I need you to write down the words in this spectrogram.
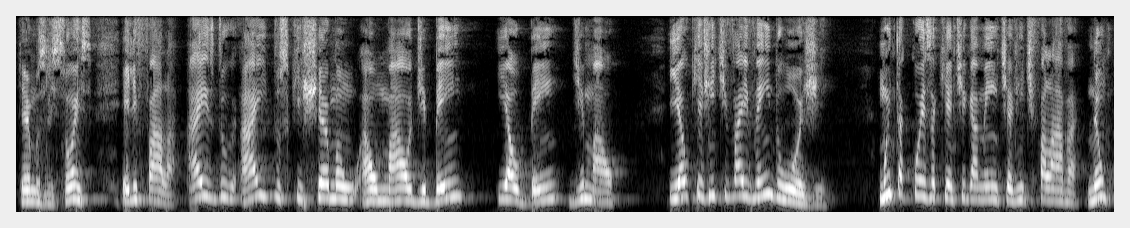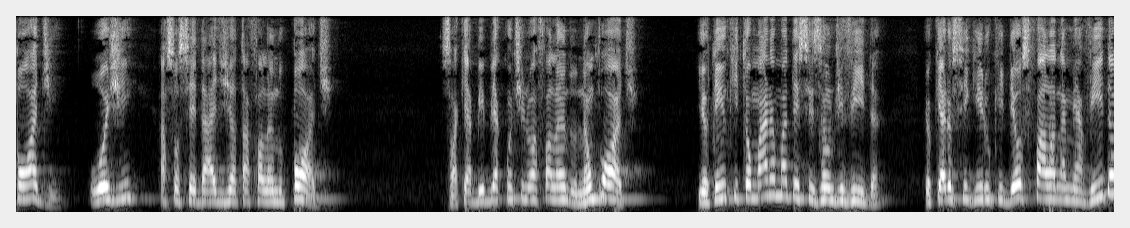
termos lições, ele fala: ai, do, ai dos que chamam ao mal de bem e ao bem de mal. E é o que a gente vai vendo hoje. Muita coisa que antigamente a gente falava, não pode, Hoje a sociedade já está falando pode. Só que a Bíblia continua falando não pode. E eu tenho que tomar uma decisão de vida. Eu quero seguir o que Deus fala na minha vida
